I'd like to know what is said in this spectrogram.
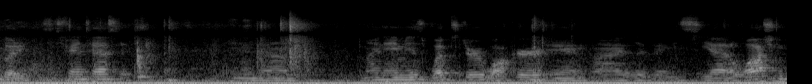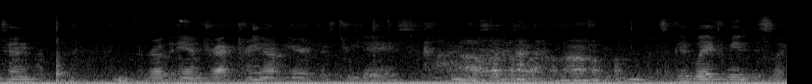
everybody. This is fantastic. And um, my name is Webster Walker, and I live in Seattle, Washington. I rode the Amtrak train out here. It took three days. It's a good way for me to just like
